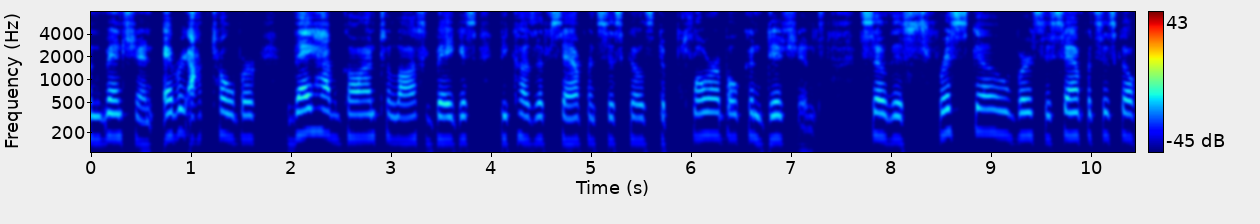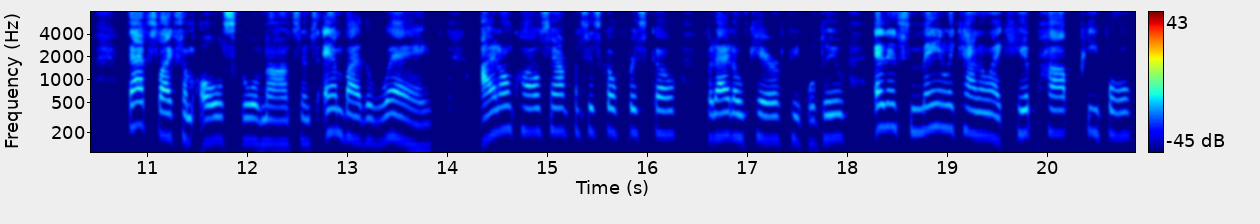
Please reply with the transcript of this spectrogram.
convention every October. They have gone to Las Vegas because of San Francisco's deplorable conditions. So this Frisco versus San Francisco, that's like some old school nonsense. And by the way, I don't call San Francisco Frisco, but I don't care if people do. And it's mainly kind of like hip hop people.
